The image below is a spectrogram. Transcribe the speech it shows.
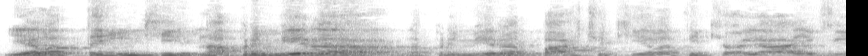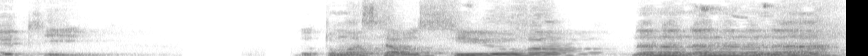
e ela tem que, na primeira, na primeira parte aqui, ela tem que olhar e ver aqui, doutor Marcelo Silva, nananana,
